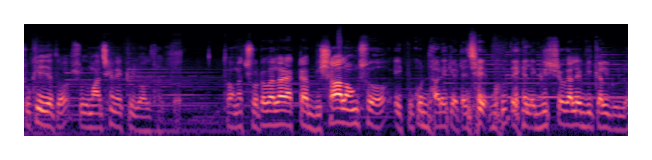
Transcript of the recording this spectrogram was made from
শুকিয়ে যেত, শুধু মাঝখানে একটু জল থাকতো। তো আমার ছোটবেলার একটা বিশাল অংশ এই পুকুর ধারে কেটেছে, বলতে গেলে গ্রীষ্মকালের বিকালগুলো।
